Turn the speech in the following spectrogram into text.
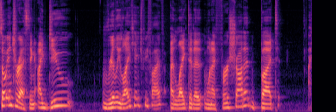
So interesting. I do really like HP5. I liked it uh, when I first shot it, but I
